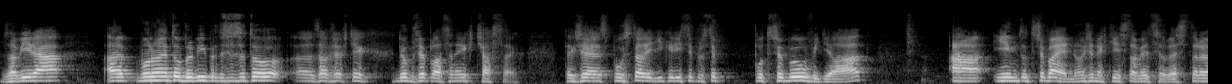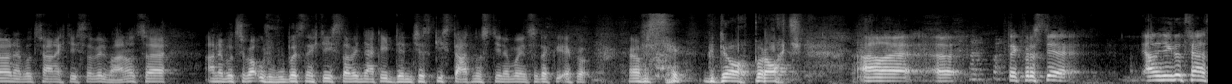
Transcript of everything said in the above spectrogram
zavírá, ale ono je to blbý, protože se to e, zavře v těch dobře placených časech. Takže spousta lidí, kteří si prostě potřebují vydělat a jim to třeba jedno, že nechtějí slavit Silvestr, nebo třeba nechtějí slavit Vánoce, a nebo třeba už vůbec nechtějí slavit nějaký den české státnosti nebo něco takového, jako, no prostě, kdo, proč. Ale eh, tak prostě, ale někdo třeba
